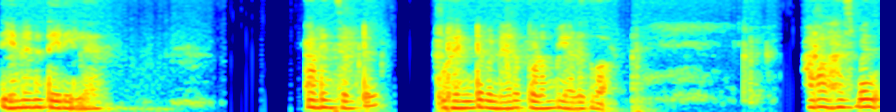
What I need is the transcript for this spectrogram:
என்னன்னு தெரியல. அப்படின்னு சொல்லிட்டு ஒரு ரெண்டு மணி நேரம் புலம்பி அழுகுவா. அவள் ஹஸ்பண்ட்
